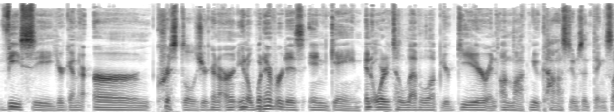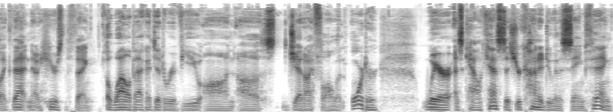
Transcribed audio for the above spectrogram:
VC, you're going to earn crystals, you're going to earn, you know, whatever it is in game in order to level up your gear and unlock new costumes and things like that. Now, here's the thing. A while back, I did a review on uh, Jedi Fallen Order, where as Cal Kestis, you're kind of doing the same thing.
